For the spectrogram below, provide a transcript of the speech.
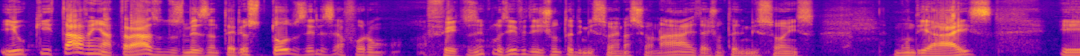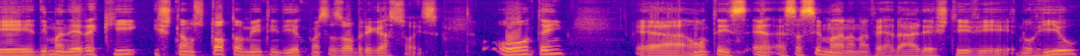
e o que estava em atraso dos meses anteriores, todos eles já foram feitos, inclusive de junta de missões nacionais, da junta de missões mundiais, e de maneira que estamos totalmente em dia com essas obrigações. Ontem, é, ontem, é, essa semana, na verdade, eu estive no Rio,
